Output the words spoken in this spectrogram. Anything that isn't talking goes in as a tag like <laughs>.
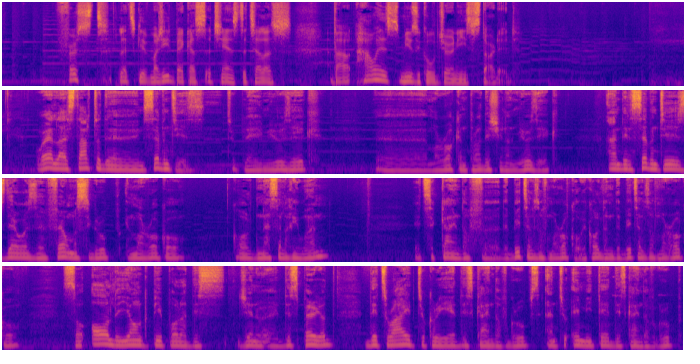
First, let's give Majid Bekkas a chance to tell us about how his musical journey started. Well, I started uh, in 70s to play music, uh, Moroccan traditional music. And in 70s, there was a famous group in Morocco called Nass El Ghiwane. It's a kind of uh, the Beatles of Morocco. We call them the Beatles of Morocco. So all the young people at this uh, this period, they tried to create this kind of groups and to imitate this kind of group.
